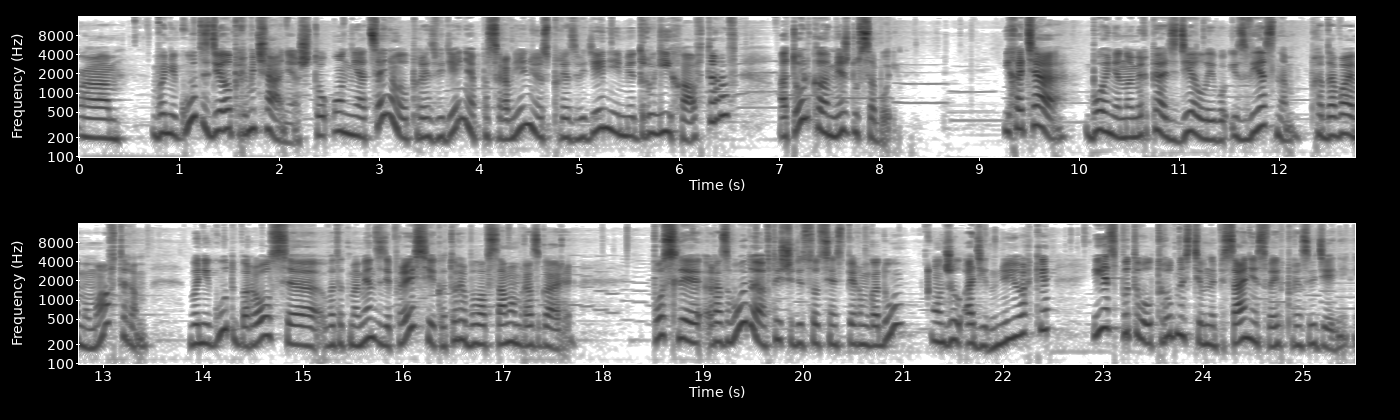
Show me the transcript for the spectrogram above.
э, Ванигуд сделал примечание, что он не оценивал произведения по сравнению с произведениями других авторов, а только между собой – и хотя бойня номер пять сделала его известным, продаваемым автором, Ванигуд боролся в этот момент с депрессией, которая была в самом разгаре. После развода в 1971 году он жил один в Нью-Йорке и испытывал трудности в написании своих произведений.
